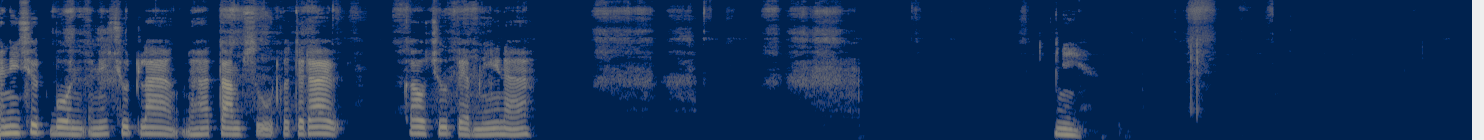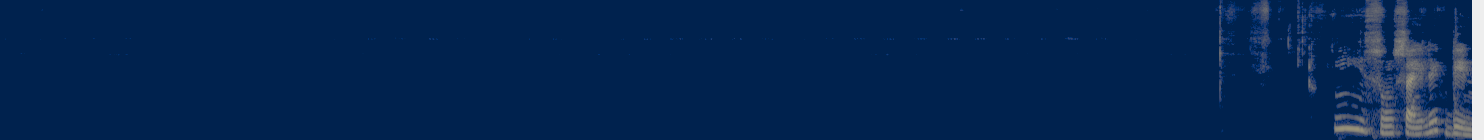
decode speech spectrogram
อันนี้ชุดบน อันนี้ชุดล่างนะคะ ตามสูตรก็จะได้เข้าชุดแบบนี้นะ นี่ นี่สงสัยเลขเด่น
